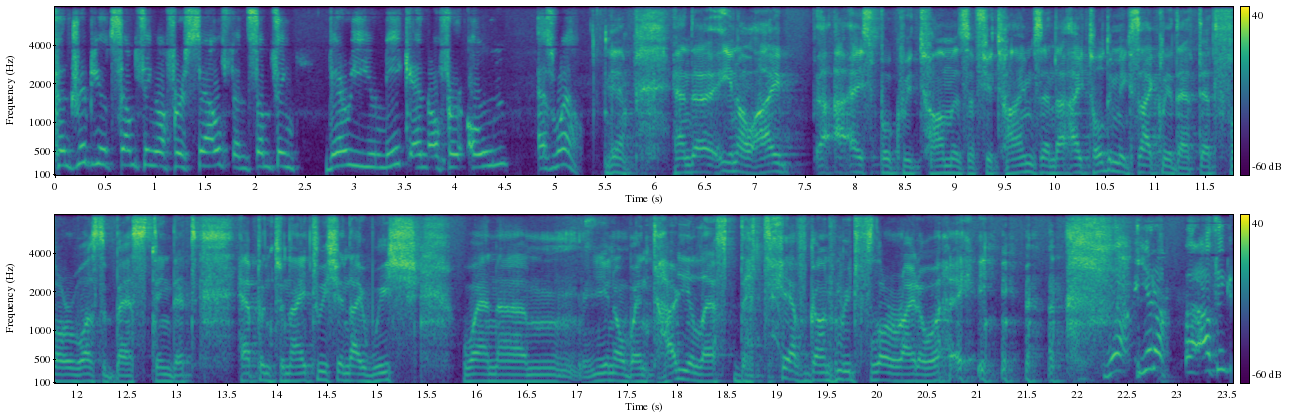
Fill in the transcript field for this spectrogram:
contribute something of herself and something very unique and of her own as well. Yeah, and uh, you know, I I spoke with Tuomas a few times, and I, told him exactly that. That Floor was the best thing that happened to Nightwish, and I wish when um, you know when Tarja left that they have gone with Floor right away. yeah, you know, I think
